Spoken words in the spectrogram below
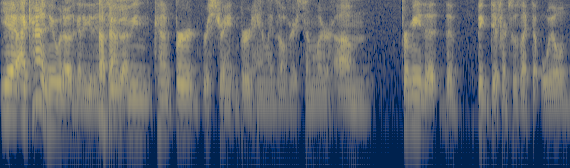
Yeah, I kind of knew what I was going to get into. Okay. I mean, kind of bird restraint and bird handling is all very similar. Um, for me, the the big difference was like the oiled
